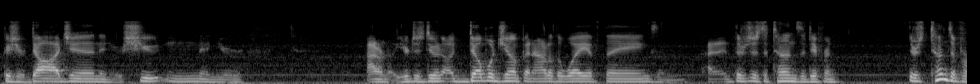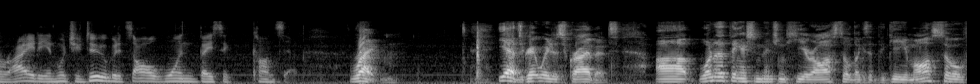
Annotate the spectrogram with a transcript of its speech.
because you're dodging and you're shooting and you're I don't know you're just doing a double jumping out of the way of things and I, there's just a tons of different there's tons of variety in what you do, but it's all one basic concept. Right. Yeah, it's a great way to describe it. Uh, one other thing I should mention here also, like I said, the game also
